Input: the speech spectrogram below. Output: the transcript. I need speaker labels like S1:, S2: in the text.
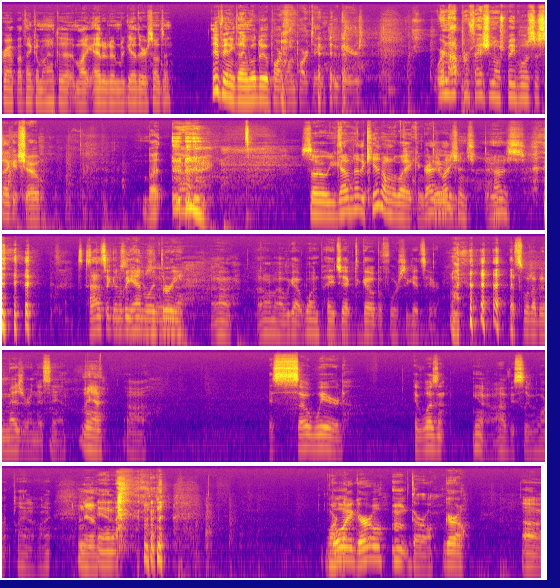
S1: crap. I think I'm gonna have to like edit them together or something. If anything, we'll do a part one, part two. Who cares? We're not professionals, people. It's the second show. But so you got another kid on the way. Congratulations.
S2: dude.
S1: How's how's it gonna be handling three?
S2: Uh, I don't know. We got one paycheck to go before she gets here. That's what I've been measuring this in.
S1: Yeah.
S2: Uh, it's so weird. It wasn't, you know, obviously we weren't planning on it.
S1: Yeah.
S2: And
S1: Boy, girl,
S2: mm, girl.
S1: girl.
S2: Uh,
